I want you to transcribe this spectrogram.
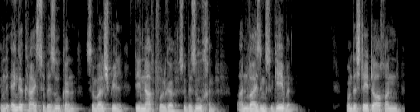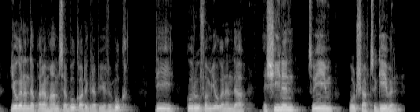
um den engen Kreis zu besuchen, zum Beispiel die Nachfolger zu besuchen, Anweisungen zu geben. Und das steht auch an Yogananda Paramhamsa Book, Autography of a Book. Die Guru vom Yogananda erschienen, zu ihm Botschaft zu geben.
